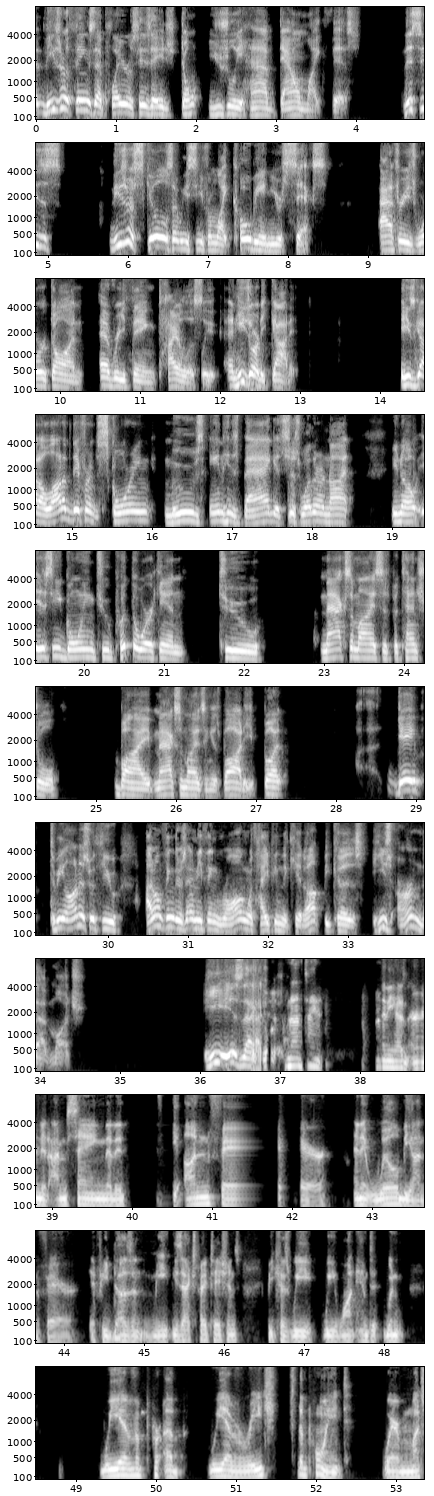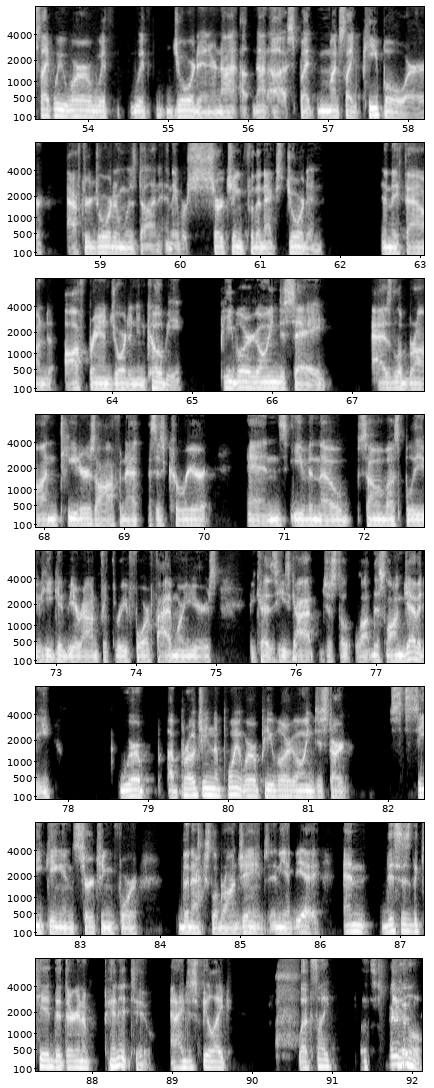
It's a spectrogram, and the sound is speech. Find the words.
These are things that players his age don't usually have down like this. This is these are skills that we see from like Kobe in year 6 after he's worked on everything tirelessly and he's already got it. He's got a lot of different scoring moves in his bag. It's just whether or not, you know, is he going to put the work in to maximize his potential by maximizing his body. But Gabe, to be honest with you, I don't think there's anything wrong with hyping the kid up because he's earned that much. He is that good. I'm not saying that he hasn't earned it. I'm saying that it's the unfair and it will be unfair if he doesn't meet these expectations because we we want him to when we have a, a we have reached the point where much like we were with with Jordan or not not us but much like people were after Jordan was done and they were searching for the next Jordan and they found off-brand Jordan and Kobe people are going to say as LeBron teeters off and as his career ends even though some of us believe he could be around for three, four, five more years because he's got just a lot this longevity we're approaching the point where people are going to start seeking and searching for the next LeBron James in the NBA. And this is the kid that they're going to pin it to. And I just feel like let's like let's There's chill.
